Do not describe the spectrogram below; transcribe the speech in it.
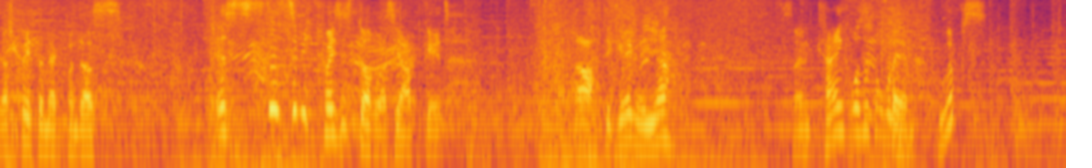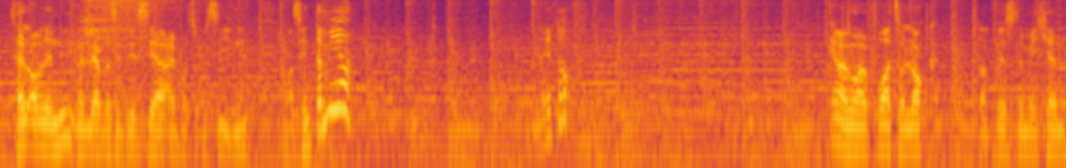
Ja, später merkt man das. Es ist eine ziemlich crazy Story, was hier abgeht. Ach, die Gegner hier sind kein großes Problem. Ups. Heißt, auf den niedrigen Level sind die sehr einfach zu besiegen. Was hinter mir? Nee, doch. Gehen wir mal vor zur Lok. Dort müssen wir nämlich hin.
